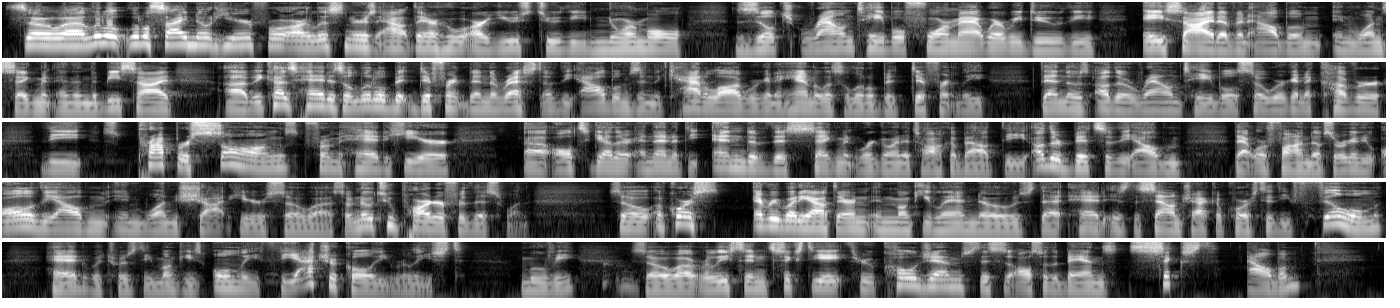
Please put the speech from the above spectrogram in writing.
So, a uh, little little side note here for our listeners out there who are used to the normal Zilch roundtable format, where we do the A side of an album in one segment and then the B side. Uh, because Head is a little bit different than the rest of the albums in the catalog, we're going to handle this a little bit differently than those other roundtables. So, we're going to cover the proper songs from Head here uh, all together. And then at the end of this segment, we're going to talk about the other bits of the album that we're fond of. So we're going to do all of the album in one shot here. So uh, so no two parter for this one. So of course, everybody out there in, in Monkey Land knows that Head is the soundtrack, of course, to the film Head, which was the Monkees' only theatrically released movie. So uh, released in '68 through Colgems. This is also the band's sixth album.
